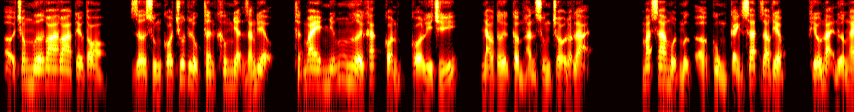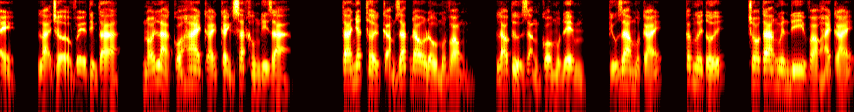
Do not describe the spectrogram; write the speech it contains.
ở trong mưa hoa hoa kêu to, giơ súng có chút lục thân không nhận dáng điệu, thật may những người khác còn có lý trí, nào tới cầm hắn súng cho đợt lại. Mát xa một mực ở cùng cảnh sát giao thiệp, khiếu nại nửa ngày, lại trở về tìm ta, nói là có hai cái cảnh sát không đi ra. Ta nhất thời cảm giác đau đầu một vòng, lão tử rằng co một đêm, cứu ra một cái, các ngươi tới, cho ta nguyên đi vào hai cái.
